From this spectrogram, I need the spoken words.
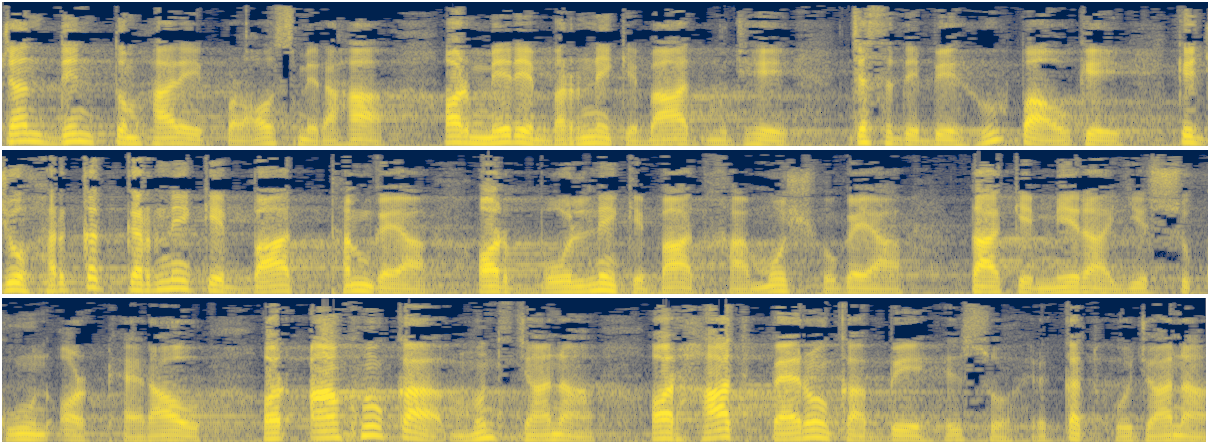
چند دن تمہارے پڑوس میں رہا اور میرے مرنے کے بعد مجھے جسد بے روح پاؤ گے کہ جو حرکت کرنے کے بعد تھم گیا اور بولنے کے بعد خاموش ہو گیا۔ تاکہ میرا یہ سکون اور ٹھہراؤ اور آنکھوں کا مند جانا اور ہاتھ پیروں کا بے حص و حرکت ہو جانا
